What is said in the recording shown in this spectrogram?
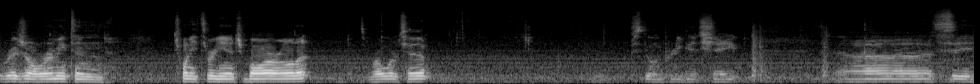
original Remington 23 inch bar on it. It's a roller tip still in pretty good shape. Uh, let's see.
